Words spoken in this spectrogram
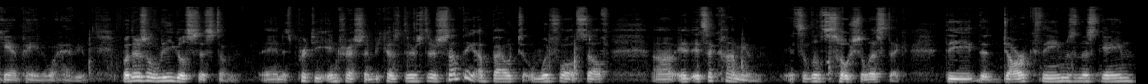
campaign and what have you. But there's a legal system, and it's pretty interesting because there's there's something about Woodfall itself. Uh, it, it's a commune. It's a little socialistic. The the dark themes in this game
